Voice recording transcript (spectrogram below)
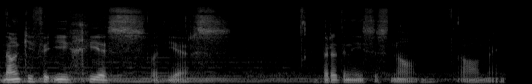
Dankie vir u gees wat heers. Bid dit in Jesus naam. Amen.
